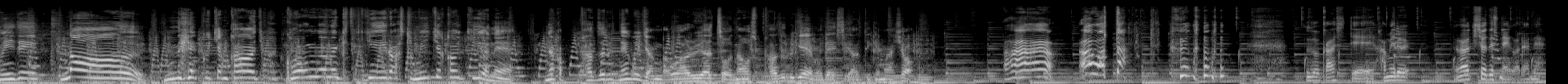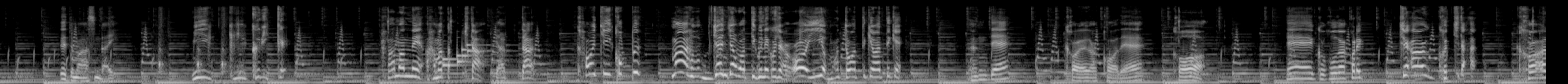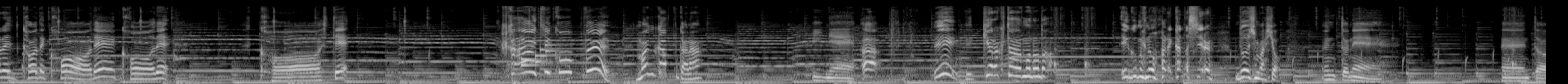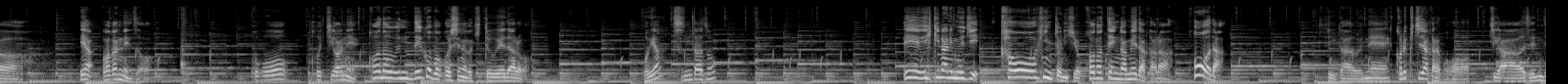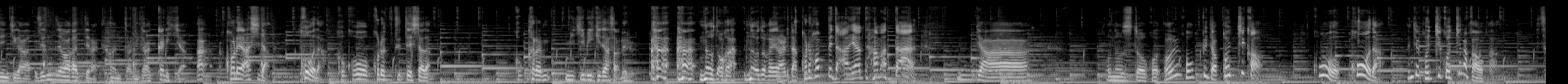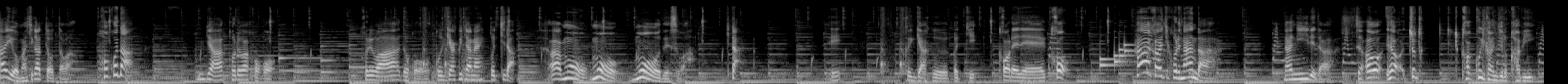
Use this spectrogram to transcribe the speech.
見てなー猫ちゃんかわいい。こんなのイラストめっちゃかわいいよね。なんかパズル猫ちゃんが割るやつを直すパズルゲームです。やっていきましょう。あーあ割った。動かしてはめる。楽勝ですねこれね。出て回すんだい。右クリック。はまんねはまった。きた。やった。かわいいコップ。まあじゃんじゃん割っていく猫ちゃん。おいいよ。もっと割ってけ割ってけ。んでこれがこうでこう。でここがこれ。違うこっちだ。これこうでこうでこうでこうして。かわいいコップ。マグカップかな？いいね。あえキャラクターものだ。えぐみの割れ方してる。どうしましょう。うんとね。えー、っといやわかんねえぞ。こここっちがねこのデコボコしてるのがきっと上だろう。おや？積んだぞ。えー、いきなり無事。顔をヒントにしよう。この点が目だから。こうだ。違うね。これ口だからここ。違う。全然違う。全然分かってない。本当に。がっかりしちゃう。あこれ足だ。こうだ。こここれ絶対下だ。ここから導き出される。喉が喉がやられた。これほっぺだやってはまった。じゃあおのずとこあれ？ほっぺた？こっちか。こうこうだ。じゃあこっちこっちの顔か。左右間違っておったわ。ここだ。じゃあこれはここ。これはどこ？これ逆じゃない？こっちだ。あもうもうもうですわ。来た。え？これ逆こっち。これでこう。あこっちこれなんだ？何入れたあいやちょっとかっこいい感じの花瓶。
